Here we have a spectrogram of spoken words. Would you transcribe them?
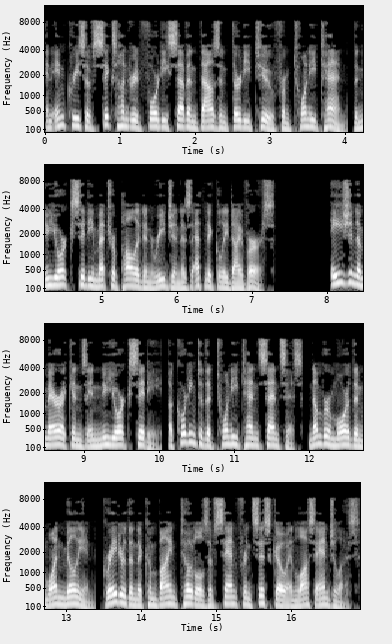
an increase of 647,032 from 2010. The New York City metropolitan region is ethnically diverse. Asian Americans in New York City, according to the 2010 census, number more than 1 million, greater than the combined totals of San Francisco and Los Angeles.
